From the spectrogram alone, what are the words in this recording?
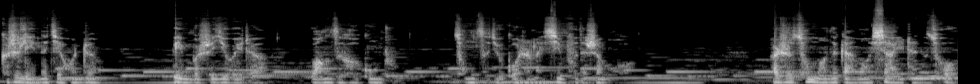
可是领了结婚证，并不是意味着王子和公主从此就过上了幸福的生活。而是匆忙的赶往下一站的错误，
